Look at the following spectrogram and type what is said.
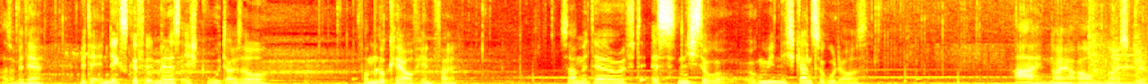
Also mit der, mit der Index gefällt mir das echt gut, also vom Look her auf jeden Fall. Sah mit der Rift S nicht so, irgendwie nicht ganz so gut aus. Ah, ein neuer Raum, neues Glück.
